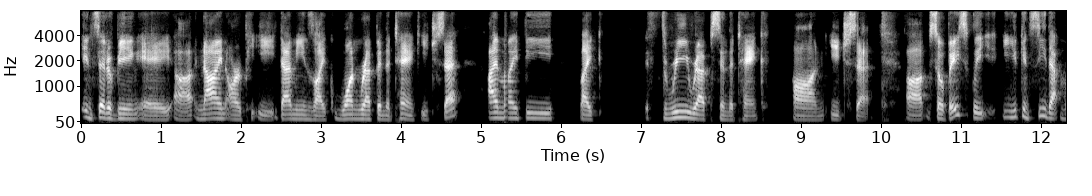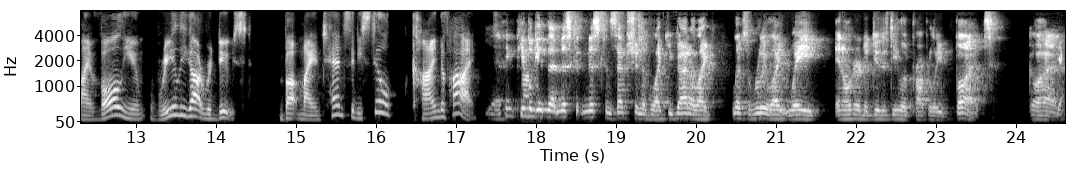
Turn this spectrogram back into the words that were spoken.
instead of being a uh, 9 RPE, that means like one rep in the tank each set, I might be like 3 reps in the tank on each set. Uh, so basically, you can see that my volume really got reduced, but my intensity still kind of high. Yeah, I think people get that mis- misconception of like you got to like lift a really light weight in order to do this deload properly. But go ahead. Yeah.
